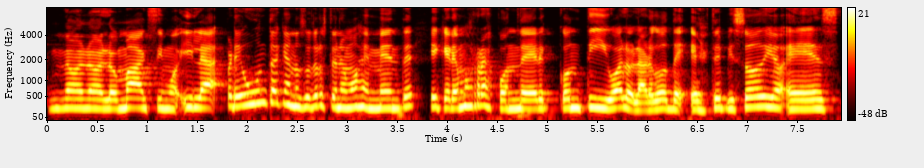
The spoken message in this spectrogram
No, no, lo máximo. Y la pregunta que nosotros tenemos en mente, que queremos responder contigo a lo largo de este episodio es,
